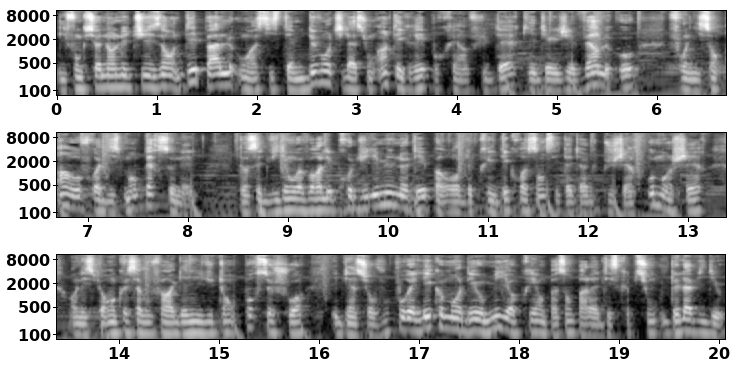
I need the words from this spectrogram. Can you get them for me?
Il fonctionne en utilisant des pales ou un système de ventilation intégré pour créer un flux d'air qui est dirigé vers le haut, fournissant un refroidissement personnel. Dans cette vidéo, on va voir les produits les mieux notés par ordre de prix décroissant, c'est-à-dire du plus cher au moins cher, en espérant que ça vous fera gagner du temps pour ce choix. Et bien sûr, vous pourrez les commander au meilleur prix en passant par la description de la vidéo.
